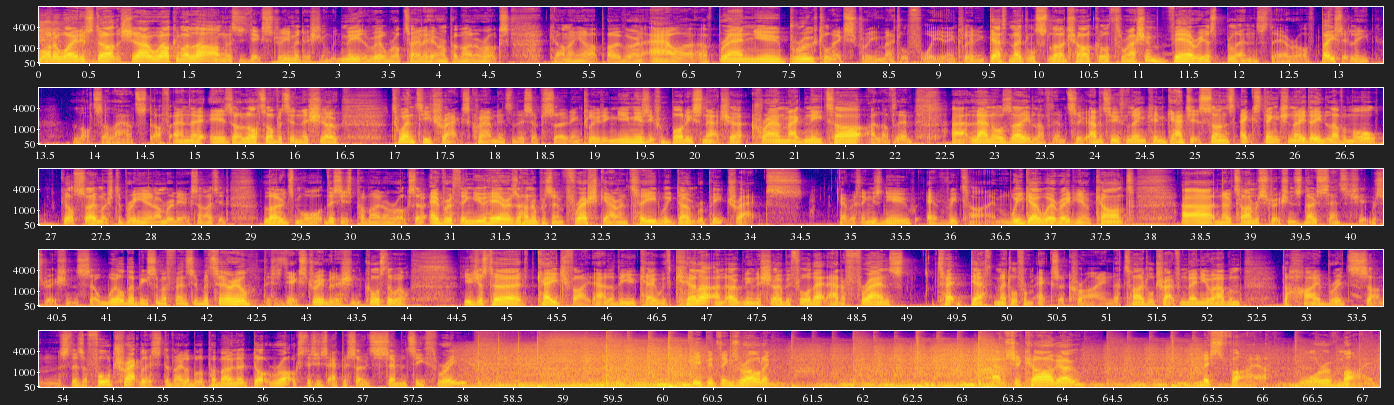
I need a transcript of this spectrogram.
Fight. way to start the show. Welcome along. This is the Extreme Edition with me, the real Rob Taylor, here on Pomona Rocks. Coming up over an hour of brand new, brutal extreme metal for you, including death metal, sludge, hardcore, thrash, and various blends thereof. Basically, lots of loud stuff, and there is a lot of it in this show. 20 tracks crammed into this episode, including new music from Bodysnatcher, Crown Magnetar, I love them, uh, love them too, Abertooth Lincoln, Gadget Sons, Extinction AD, love them all. Got so much to bring you, and I'm really excited. Loads more. This is Pomona Rock, so everything you hear is 100% fresh, guaranteed. We don't repeat tracks. Everything's new every time. We go where radio can't. Uh, no time restrictions, no censorship restrictions. So, will there be some offensive material? This is the Extreme Edition. Of course, there will. You just heard Cage Fight out of the UK with Killer, and opening the show before that out of France, tech death metal from Exocrine, the title track from their new album, The Hybrid Suns. There's a full track list available at pomona.rocks. This is episode 73. Keeping things rolling. Out of Chicago, Misfire, War of Mine.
